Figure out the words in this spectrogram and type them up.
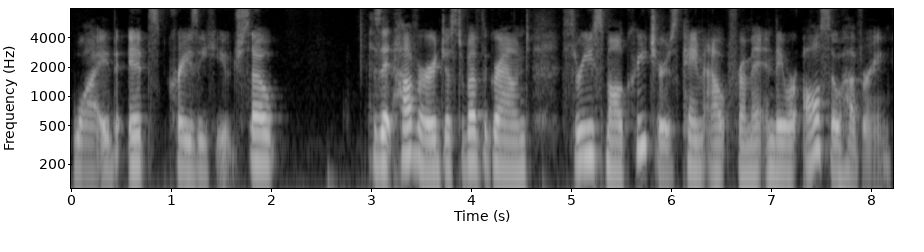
wide. It's crazy huge. So, as it hovered just above the ground, three small creatures came out from it, and they were also hovering.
